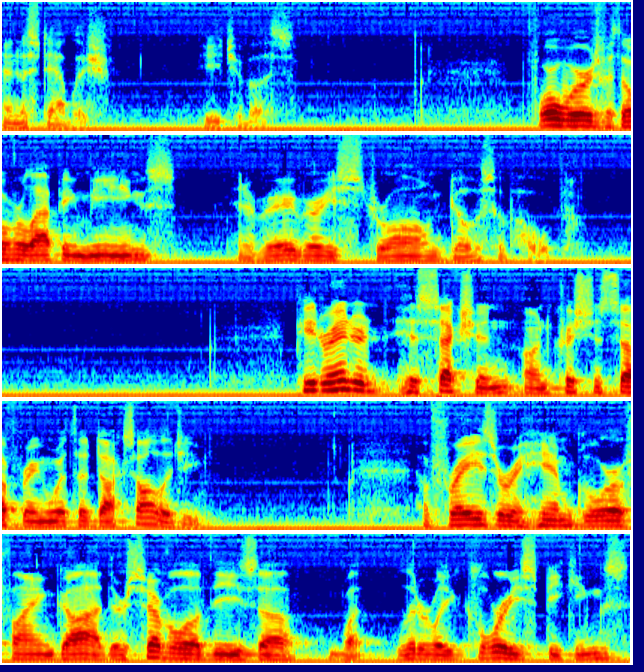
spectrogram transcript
and establish each of us. Four words with overlapping meanings and a very, very strong dose of hope. Peter ended his section on Christian suffering with a doxology, a phrase or a hymn glorifying God. There are several of these, uh, what, literally glory speakings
